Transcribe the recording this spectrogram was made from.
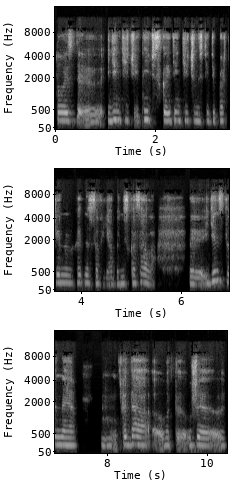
то есть э, идентич, этнической идентичности депортированных этносов, я бы не сказала. Э, единственное, когда э, вот уже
